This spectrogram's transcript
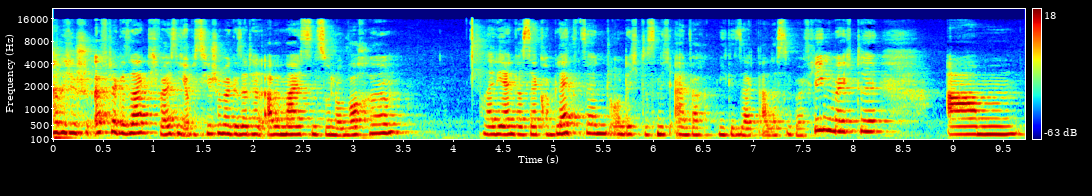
habe ich ja schon öfter gesagt. Ich weiß nicht, ob es hier schon mal gesagt habe, aber meistens so eine Woche weil die einfach sehr komplex sind und ich das nicht einfach, wie gesagt, alles überfliegen möchte. Ähm,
